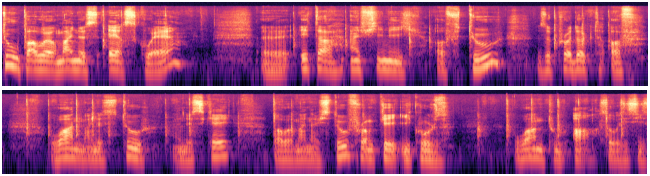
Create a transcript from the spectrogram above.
2 power minus r square uh, eta infini of 2 the product of 1 minus 2 minus k power minus 2 from k equals 1 to r. So this is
